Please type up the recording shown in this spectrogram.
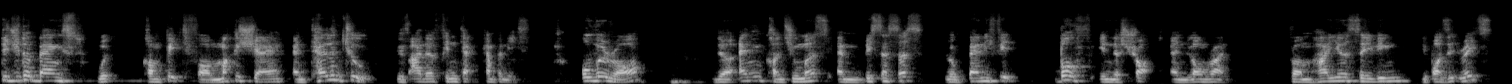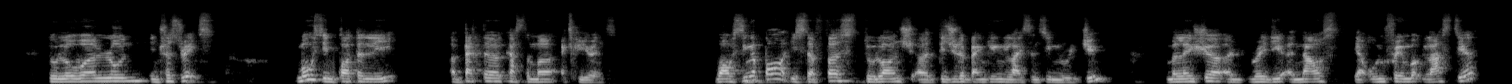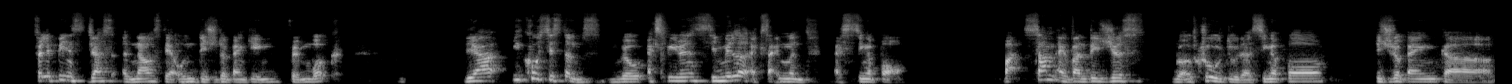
digital banks would compete for market share and talent too with other fintech companies. Overall, the end consumers and businesses will benefit both in the short and long run from higher saving deposit rates to lower loan interest rates. Most importantly, a better customer experience. While Singapore is the first to launch a digital banking licensing regime, Malaysia already announced their own framework last year. Philippines just announced their own digital banking framework. Their ecosystems will experience similar excitement as Singapore, but some advantages will accrue to the Singapore digital bank uh,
